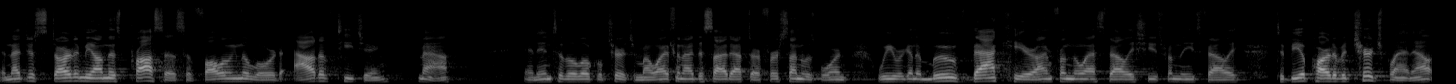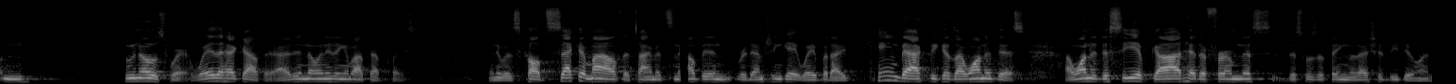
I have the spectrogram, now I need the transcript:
and that just started me on this process of following the Lord out of teaching math and into the local church. And my wife and I decided after our first son was born, we were going to move back here. I'm from the West Valley, she's from the East Valley, to be a part of a church plant out in who knows where, way the heck out there. I didn't know anything about that place. And it was called Second Mile at the time. It's now been Redemption Gateway, but I came back because I wanted this. I wanted to see if God had affirmed this, this was a thing that I should be doing.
